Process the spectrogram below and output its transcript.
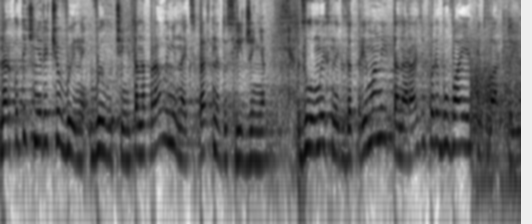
Наркотичні речовини вилучені та направлені на експертне дослідження. Зловмисник затриманий та наразі перебуває під вартою.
